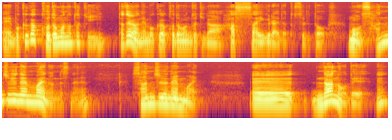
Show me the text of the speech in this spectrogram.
えー、僕が子供の時例えばね僕が子供の時が8歳ぐらいだとするともう30年前なんですね。30年前、えー、なので、ね、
